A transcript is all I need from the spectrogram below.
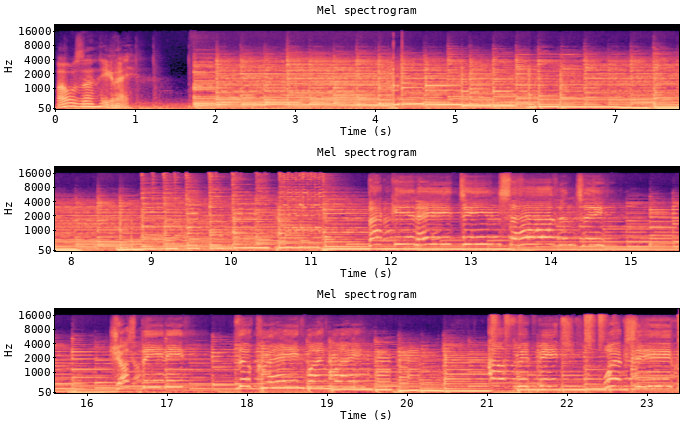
пауза, играй. 1870, beneath secret.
